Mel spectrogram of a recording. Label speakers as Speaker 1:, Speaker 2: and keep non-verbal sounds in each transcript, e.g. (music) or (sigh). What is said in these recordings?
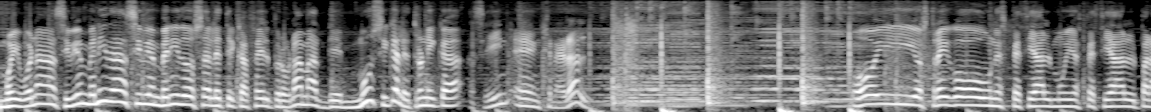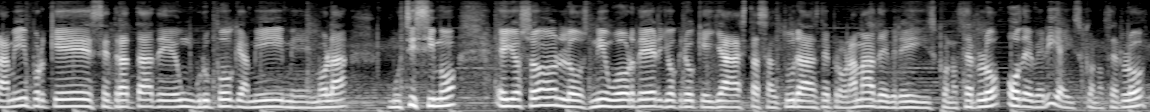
Speaker 1: Muy buenas y bienvenidas y bienvenidos a Electric Café, el programa de música electrónica, así en general. Hoy os traigo un especial muy especial para mí porque se trata de un grupo que a mí me mola muchísimo. Ellos son los New Order. Yo creo que ya a estas alturas de programa deberéis conocerlo o deberíais conocerlo.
